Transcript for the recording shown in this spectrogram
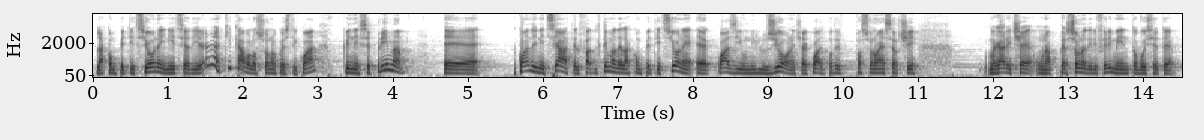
la competizione inizia a dire eh, chi cavolo sono questi qua? Quindi se prima... Eh, quando iniziate il, il, tema della competizione è quasi un'illusione, cioè quasi, possono esserci magari c'è una persona di riferimento, voi siete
